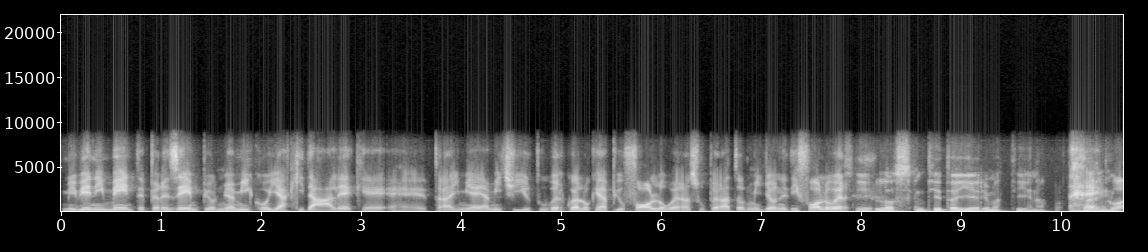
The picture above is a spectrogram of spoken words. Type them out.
Mi viene in mente, per esempio, il mio amico Yakidale, che è tra i miei amici youtuber quello che ha più follower, ha superato il milione di follower. Sì, l'ho sentito ieri mattina. ecco,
